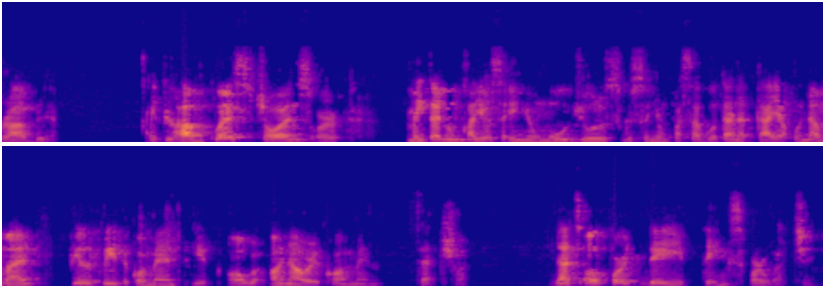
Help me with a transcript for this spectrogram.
problem. If you have questions or may tanong kayo sa inyong modules, gusto nyong pasagutan at kaya ko naman, feel free to comment it on our comment section. That's all for today. Thanks for watching.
